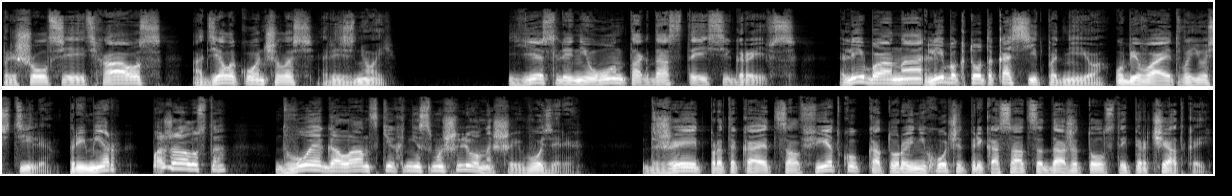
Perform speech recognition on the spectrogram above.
Пришел сеять хаос, а дело кончилось резней. Если не он, тогда Стейси Грейвс. Либо она, либо кто-то косит под нее, убивает в ее стиле. Пример? Пожалуйста. Двое голландских несмышленышей в озере. Джейд протыкает салфетку, к которой не хочет прикасаться даже толстой перчаткой.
